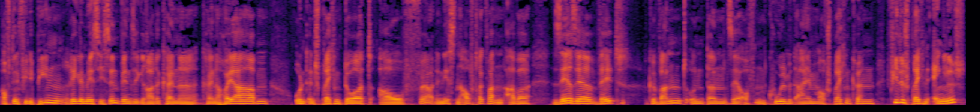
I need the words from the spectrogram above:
auf den Philippinen regelmäßig sind, wenn sie gerade keine, keine Heuer haben und entsprechend dort auf ja, den nächsten Auftrag warten, aber sehr, sehr weltgewandt und dann sehr offen und cool mit einem auch sprechen können. Viele sprechen Englisch.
